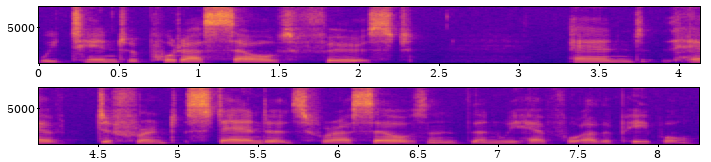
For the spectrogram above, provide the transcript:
We tend to put ourselves first and have different standards for ourselves than, than we have for other people.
